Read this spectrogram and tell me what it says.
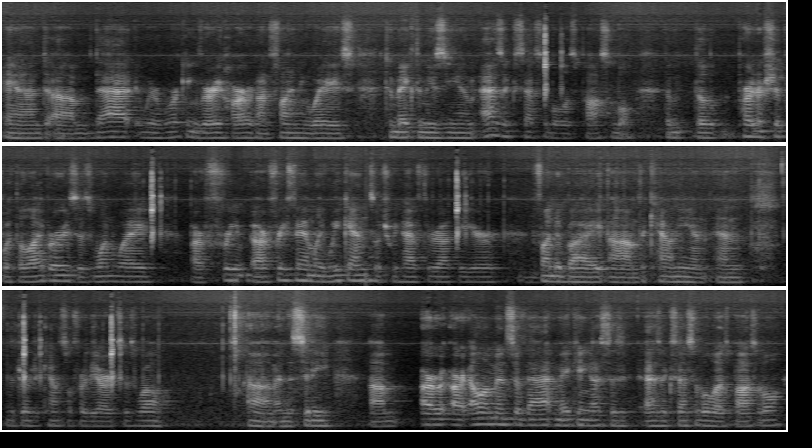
And um, that we're working very hard on finding ways to make the museum as accessible as possible. The, the partnership with the libraries is one way. Our free our free family weekends, which we have throughout the year, funded by um, the county and, and the Georgia Council for the Arts as well, um, and the city, um, are, are elements of that making us as, as accessible as possible.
